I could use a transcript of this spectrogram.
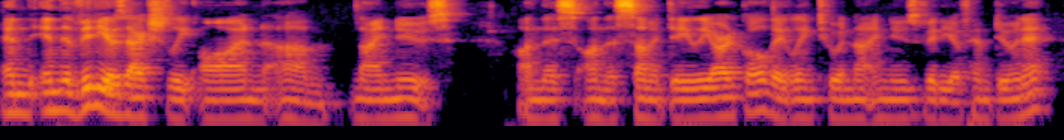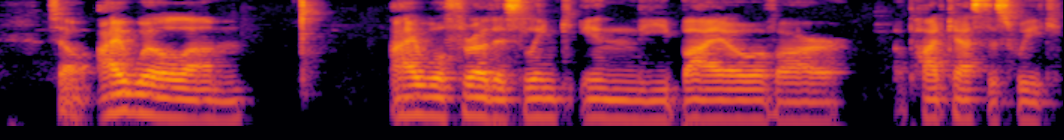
and in the video is actually on um, Nine News on this on the Summit Daily article. They link to a Nine News video of him doing it. So I will um, I will throw this link in the bio of our podcast this week,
